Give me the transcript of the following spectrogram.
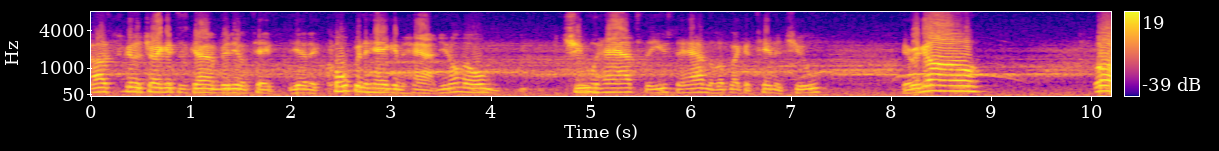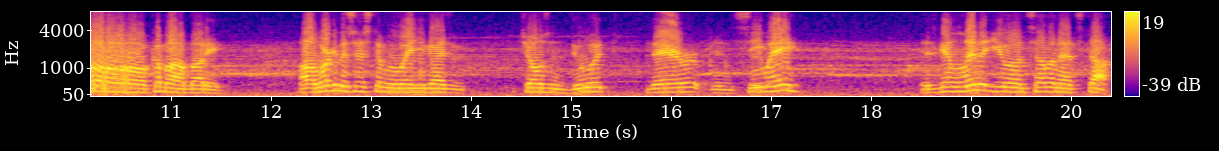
I was going to try to get this guy on videotape. He had a Copenhagen hat. You know the old chew hats they used to have that looked like a tin of chew? Here we go. Oh, come on, buddy. Uh, working the system the way you guys have chosen to do it there in Seaway is going to limit you on some of that stuff.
